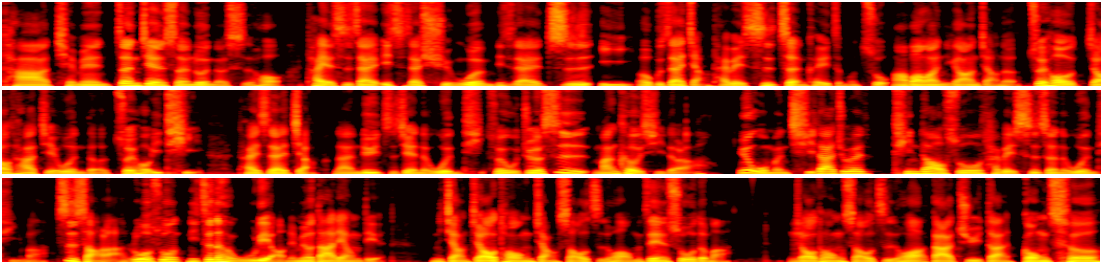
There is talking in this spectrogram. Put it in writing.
他前面政见申论的时候，他也是在一直在询问，一直在质疑，而不是在讲台北市政可以怎么做。然后包括你刚刚讲的，最后教他结问的最后一题。他也是在讲蓝绿之间的问题，所以我觉得是蛮可惜的啦。因为我们期待就会听到说台北市政的问题嘛，至少啦，如果说你真的很无聊，你没有大亮点，你讲交通讲少子化，我们之前说的嘛，交通少子化、大巨蛋、公车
